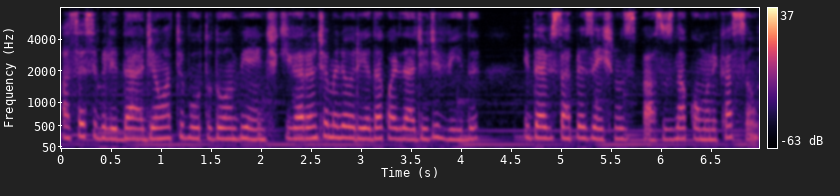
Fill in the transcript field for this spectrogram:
Acessibilidade é um atributo do ambiente que garante a melhoria da qualidade de vida e deve estar presente nos espaços e na comunicação.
